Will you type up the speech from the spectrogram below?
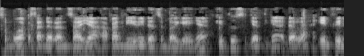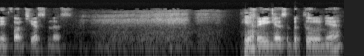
semua kesadaran saya akan diri dan sebagainya itu sejatinya adalah infinite consciousness. Yeah. Sehingga sebetulnya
